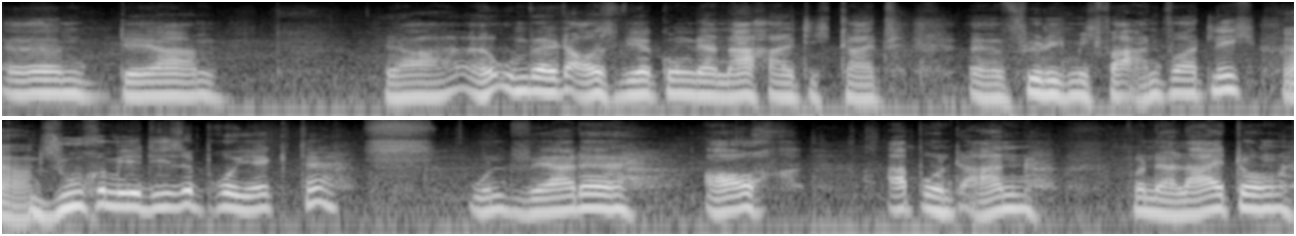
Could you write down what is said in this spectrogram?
äh, der ja, äh, Umweltauswirkungen, der Nachhaltigkeit äh, fühle ich mich verantwortlich Ja. und suche mir diese Projekte und werde auch ab und an von der Leitung,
